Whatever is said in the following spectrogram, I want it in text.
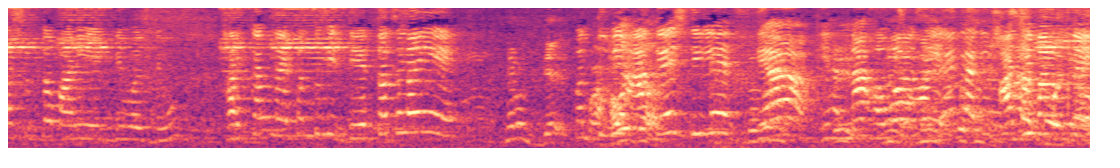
अशुद्ध पाणी एक दिवस देऊ. हरकत नाही पण तुम्ही देतच नाहीये. पण तुम्ही आदेश दिले. द्या. यांना हवं असेल अजिबात नाही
